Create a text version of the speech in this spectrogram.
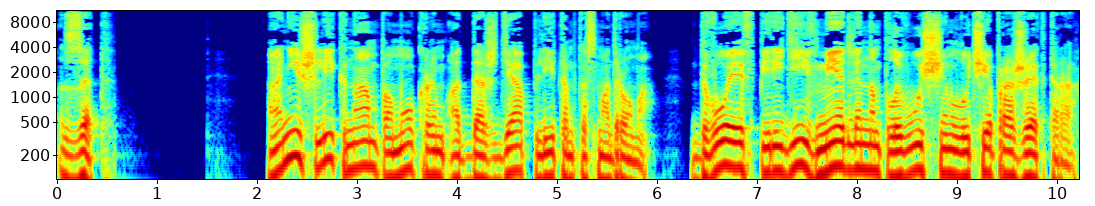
Z. Они шли к нам по мокрым от дождя плитам космодрома. Двое впереди в медленном плывущем луче прожектора,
